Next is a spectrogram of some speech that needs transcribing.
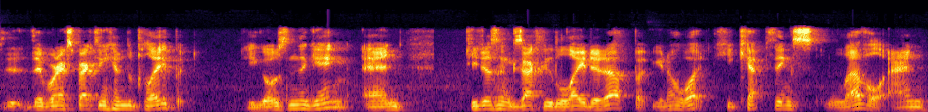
they weren't expecting him to play, but he goes in the game and he doesn't exactly light it up, but you know what? He kept things level. And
